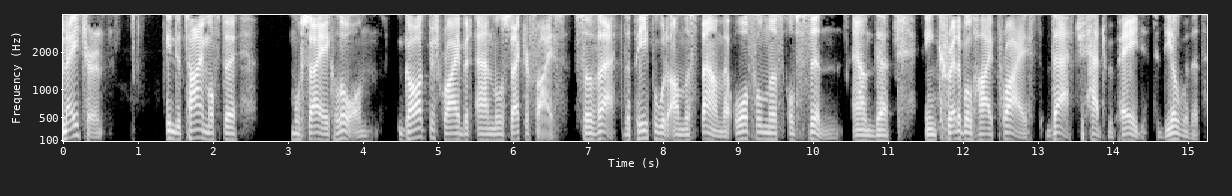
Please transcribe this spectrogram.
Later, in the time of the Mosaic law, God prescribed animal sacrifice so that the people would understand the awfulness of sin and the incredible high price that had to be paid to deal with it.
